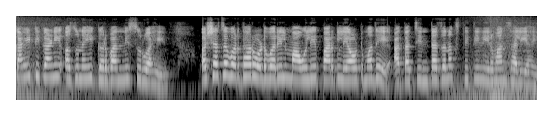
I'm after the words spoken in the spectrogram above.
काही ठिकाणी अजूनही घरबांधणी सुरू आहे. अशाच वर्धा रोडवरील माऊली पार्क लेआउटमध्ये आता चिंताजनक स्थिती निर्माण झाली आहे.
